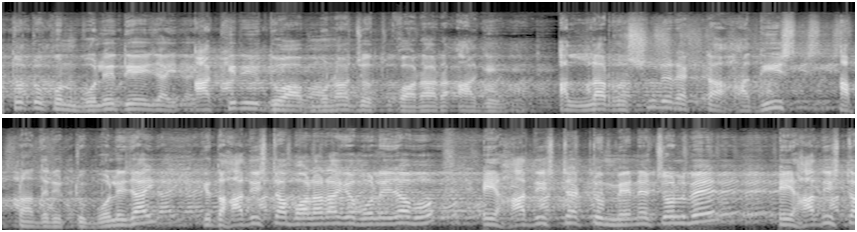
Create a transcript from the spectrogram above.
এতটুকুন বলে দিয়ে যাই, আখিরি দোয়া মোনাজত করার আগে। আল্লাহ রসুলের একটা হাদিস আপনাদের একটু বলে যাই, কিন্তু হাদিসটা বলার আগে বলে যাব, এই হাদিসটা একটু মেনে চলবে, এই হাদিসটা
